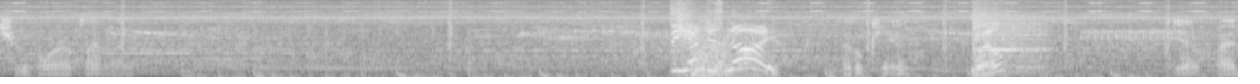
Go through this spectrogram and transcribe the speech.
True horror of plant life. The end is nigh. Okay. Well, Yeah, I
